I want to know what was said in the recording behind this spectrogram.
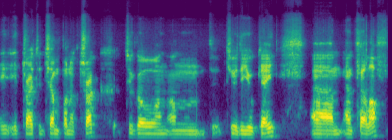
he, he tried to jump on a truck to go on on to, to the UK um, and fell off.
